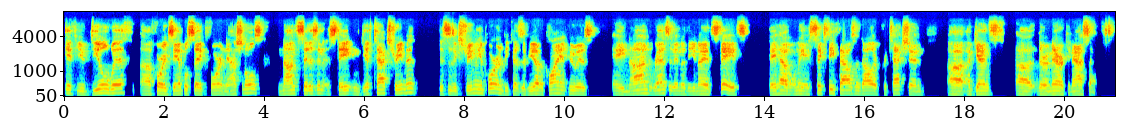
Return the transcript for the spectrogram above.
If you deal with, uh, for example, say foreign nationals, non citizen estate and gift tax treatment, this is extremely important because if you have a client who is a non resident of the United States, they have only a $60,000 protection uh, against uh, their American assets.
